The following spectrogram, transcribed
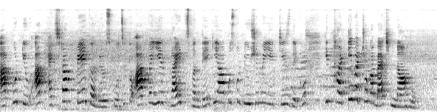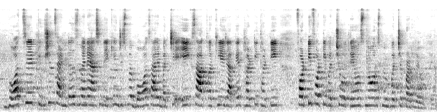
आपको ट्यू, आप एक्स्ट्रा पे कर रहे हो स्कूल से तो आपका ये राइट्स बनते हैं कि आप उसको ट्यूशन में ये चीज़ देखो कि थर्टी बच्चों का बैच ना हो। बहुत से ट्यूशन सेंटर्स मैंने ऐसे देखे हैं जिसमें बहुत सारे बच्चे एक साथ रख लिए जाते हैं, थर्टी थर्टी, फोर्टी फोर्टी बच्चे होते हैं उसमें और उसमें बच्चे पढ़ रहे होते हैं।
